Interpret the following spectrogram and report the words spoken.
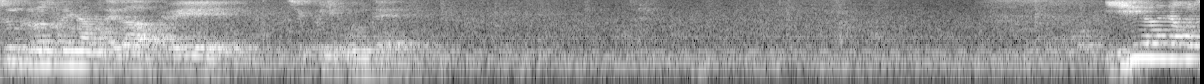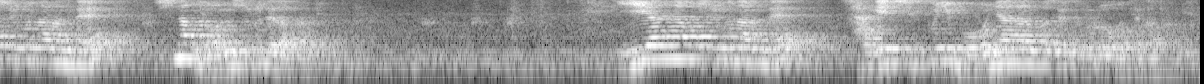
무슨 그런 소리냐고 내가 교회 직분이 뭔데 이해하냐고 질문하는데 신앙 연수로 대답합니다. 이해하냐고 질문하는데 자기 직분이 뭐냐는 것에 들어 대답합니다.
